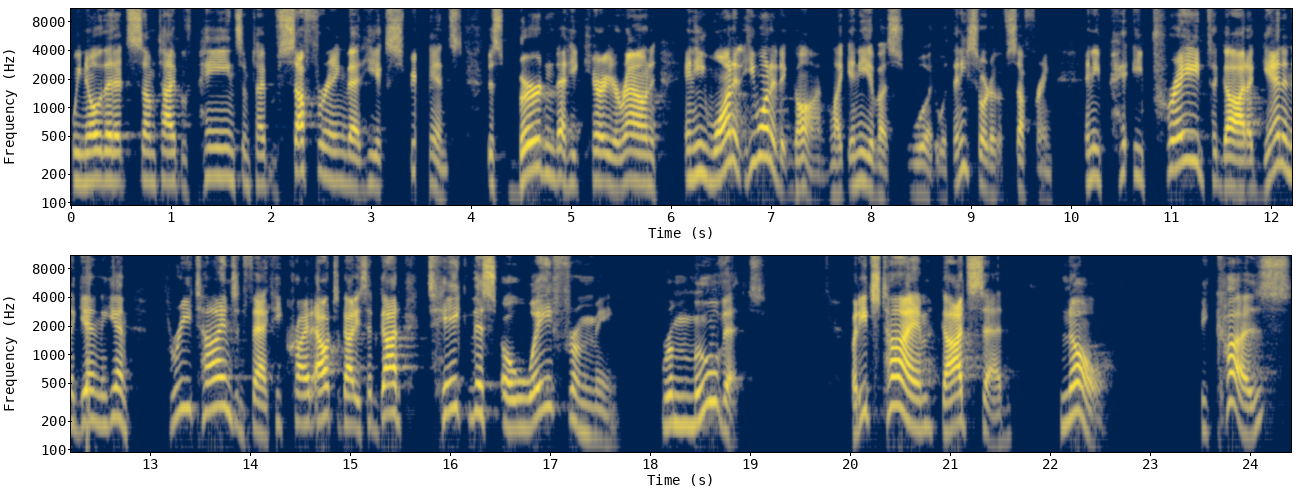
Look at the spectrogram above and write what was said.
We know that it's some type of pain, some type of suffering that he experienced, this burden that he carried around, and he wanted he wanted it gone, like any of us would with any sort of suffering. And he he prayed to God again and again and again. Three times, in fact, he cried out to God. He said, God, take this away from me, remove it. But each time, God said, No, because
